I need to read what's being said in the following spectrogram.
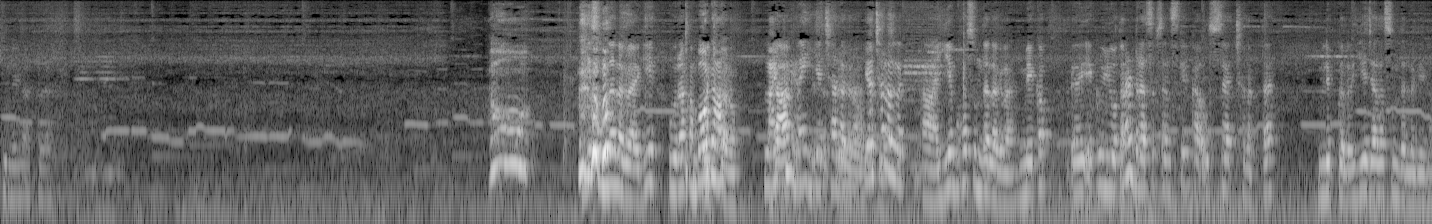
खिलेगा कलर ये सुंदर लग रहा है ये पूरा कंप्लीट करो। डार्क नहीं ये अच्छा लग रहा है। ये अच्छा लग रहा है। हाँ ये बहुत सुंदर लग रहा है। मेकअप एक ये होता है ना ड्रेस सेंस के का उससे अच्छा लगता है। लिप कलर ये ज़्यादा सुंदर लगेगा।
